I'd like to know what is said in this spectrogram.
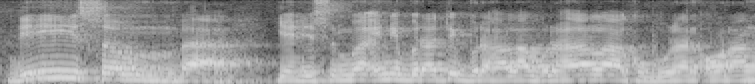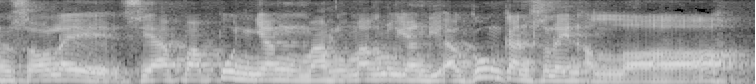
disembah. Yang disembah ini berarti berhala-berhala, kuburan orang soleh, siapa pun yang makhluk-makhluk yang diagungkan selain Allah.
